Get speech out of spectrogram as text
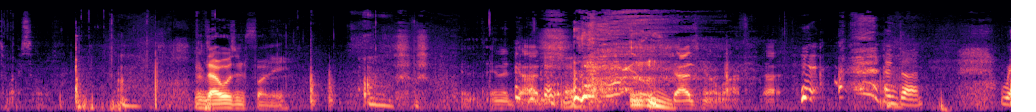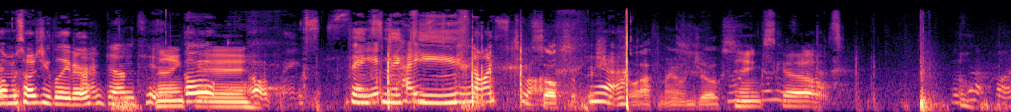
to myself. That wasn't funny. And a dad, dad's gonna laugh at that. I'm done. I'll massage you later. I'm done too. Thank Oh, you. oh, thanks. See, Thanks, it tastes Nikki. nice to us. Self-sufficient. Yeah. I laugh at my own jokes. Thanks, oh, girls. Was oh. that fun?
